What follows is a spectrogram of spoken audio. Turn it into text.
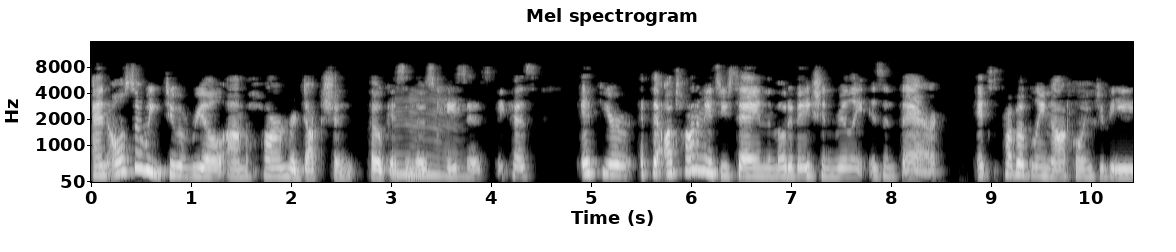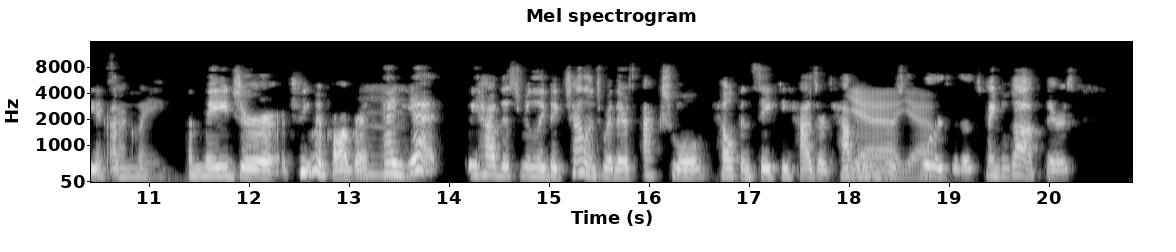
And also we do a real um, harm reduction focus mm. in those mm. cases because if you're, if the autonomy, as you say, and the motivation really isn't there, it's probably not going to be um, exactly. Um, a major treatment progress. Mm. And yet we have this really big challenge where there's actual health and safety hazards happening. Yeah, there's yeah. cords where they're tangled up. There's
